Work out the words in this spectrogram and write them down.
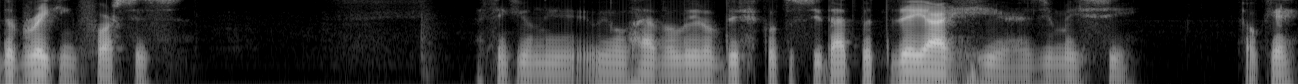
the braking forces. I think you'll need we'll have a little difficult to see that but they are here as you may see. Okay?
